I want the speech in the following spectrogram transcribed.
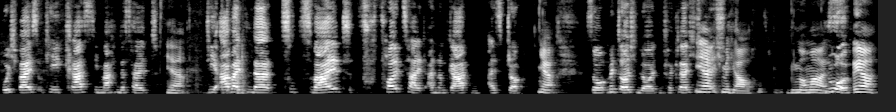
wo ich weiß, okay, krass, die machen das halt, Ja, die arbeiten da zu zweit Vollzeit an einem Garten als Job. ja, So, mit solchen Leuten vergleiche ich ja, mich. ich mich auch. Normal. Nur. Ja,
